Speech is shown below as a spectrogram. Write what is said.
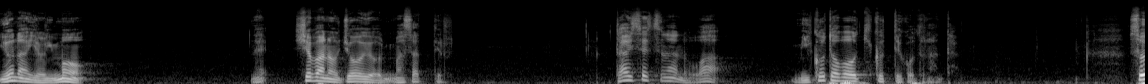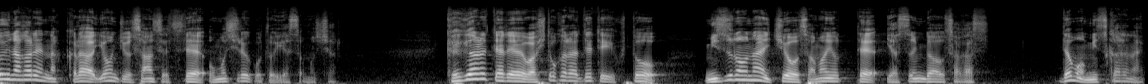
ヨナよりも、ね、シェバの女王より勝ってる。大切なのは、御言葉を聞くってことなんだ。そういう流れの中から43節で面白いことをイエス様おっしゃる。汚れた霊は人から出ていくと、水のない地をさまよって休み場を探す。でも見つからない。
